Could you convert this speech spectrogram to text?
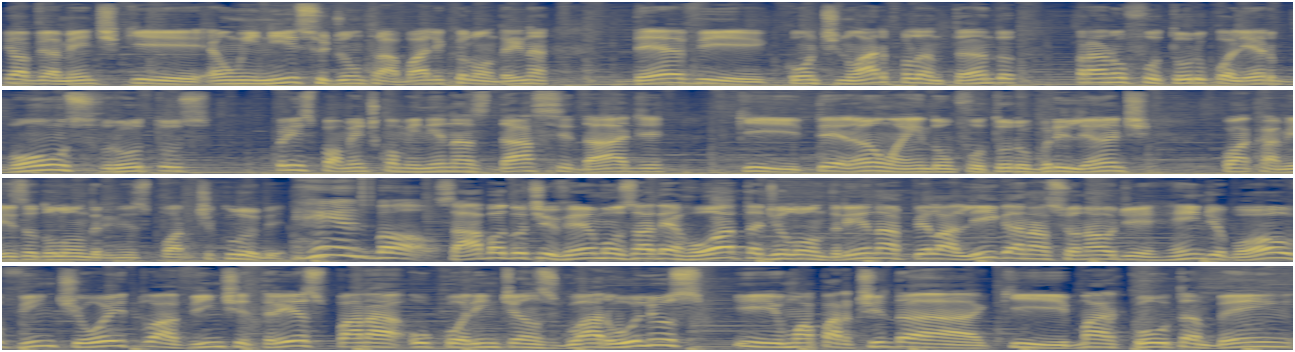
e obviamente que é um início de um trabalho que o Londrina deve continuar plantando para no futuro colher bons frutos principalmente com meninas da cidade que terão ainda um futuro brilhante com a camisa do Londrina Esporte Clube. Handball. Sábado tivemos a derrota de Londrina pela Liga Nacional de Handball, 28 a 23 para o Corinthians Guarulhos e uma partida que marcou também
